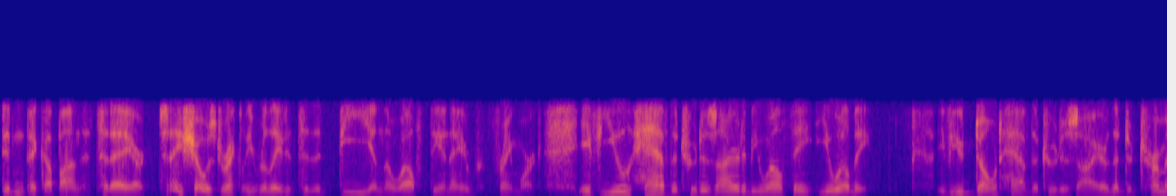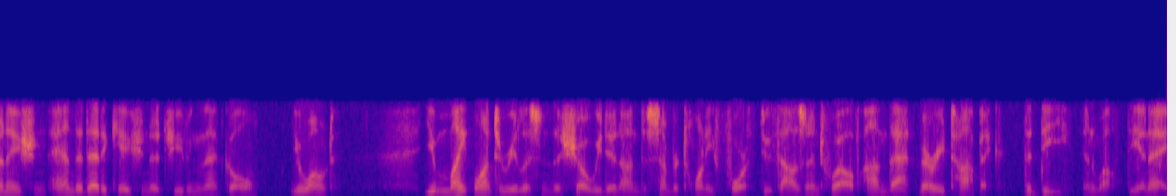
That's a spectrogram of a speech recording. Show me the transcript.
didn't pick up on today, or today's show is directly related to the D in the Wealth DNA framework. If you have the true desire to be wealthy, you will be. If you don't have the true desire, the determination, and the dedication to achieving that goal, you won't you might want to re listen to the show we did on December 24th, 2012, on that very topic the D in Wealth DNA.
